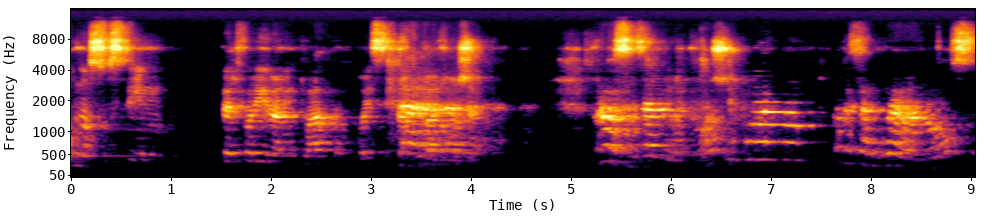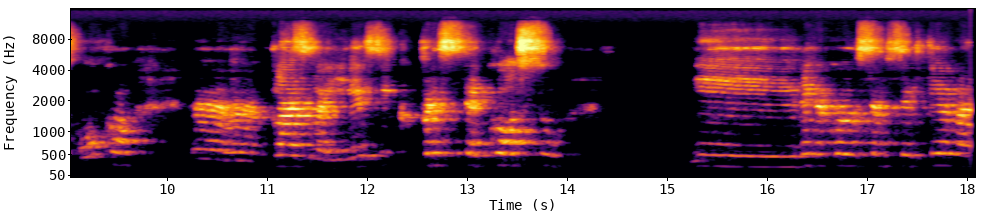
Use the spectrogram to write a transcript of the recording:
odnosu s tim perforiranim platnom koji si napravila. Prvo sam zabila prošli platno, onda sam gurala nos, oko, jezik, prste, kosu i nekako sam se htjela,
